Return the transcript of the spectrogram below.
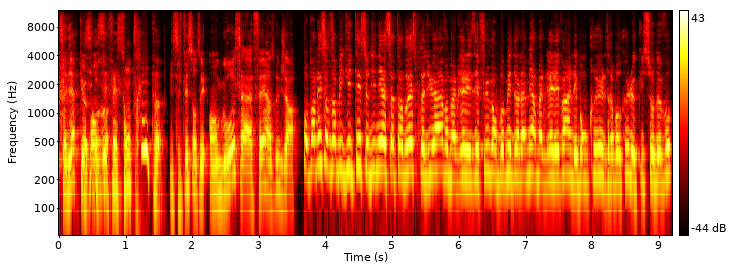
C'est-à-dire que... Il, en il gros- s'est fait son trip. il s'est fait son truc. En gros, ça a fait un truc genre Pour parler sans ambiguïté, ce dîner à cette adresse près du Havre, malgré les effluves embaumés de la mer, malgré les vins, les bons crus, les très bons crus, le cuisson de veau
